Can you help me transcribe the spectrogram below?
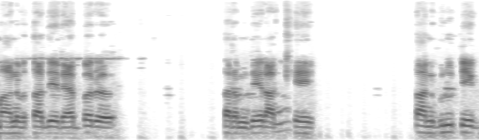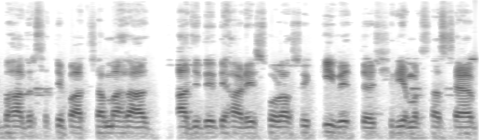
ਮਾਨਵਤਾ ਦੇ ਰਹਿਬਰ ਧਰਮ ਦੇ ਰਾਖੇ। ਧੰਨ ਗੁਰੂ ਤੇਗ ਬਹਾਦਰ ਸੱਚੇ ਪਾਤਸ਼ਾਹ ਮਹਾਰਾਜ ਅੱਜ ਦੇ ਦਿਹਾੜੇ 1621 ਵਿੱਚ ਸ੍ਰੀ ਅੰਮ੍ਰਿਤਸਰ ਸਾਹਿਬ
